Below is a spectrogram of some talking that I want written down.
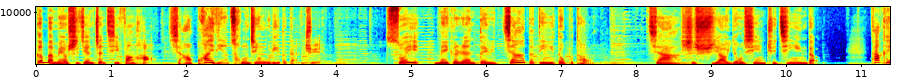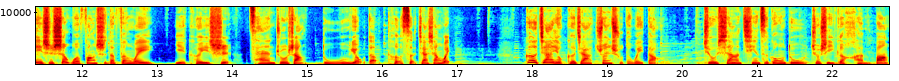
根本没有时间整齐放好，想要快点冲进屋里的感觉。所以每个人对于家的定义都不同。家是需要用心去经营的，它可以是生活方式的氛围，也可以是餐桌上独有的特色家乡味。各家有各家专属的味道，就像亲子共读就是一个很棒、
